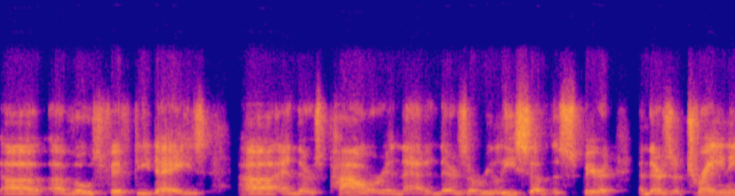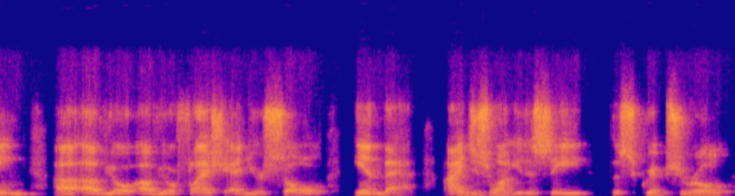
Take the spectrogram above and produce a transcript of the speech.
uh, of those 50 days. Uh, and there's power in that, and there's a release of the spirit, and there's a training uh, of your of your flesh and your soul in that. I just want you to see the scriptural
